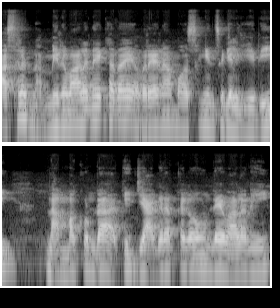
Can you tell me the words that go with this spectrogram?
అసలు నమ్మిన వాళ్ళనే కదా ఎవరైనా మోసగించగలిగేది? నమ్మకుండా అతి జాగ్రత్తగా ఉండే వాళ్ళని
